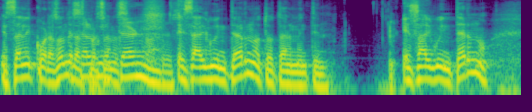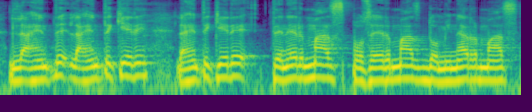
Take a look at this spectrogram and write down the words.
Está en el corazón de Es las personas. interno, es algo interno totalmente. Es algo interno. La gente, la gente quiere, la gente quiere tener más, poseer más, dominar más,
